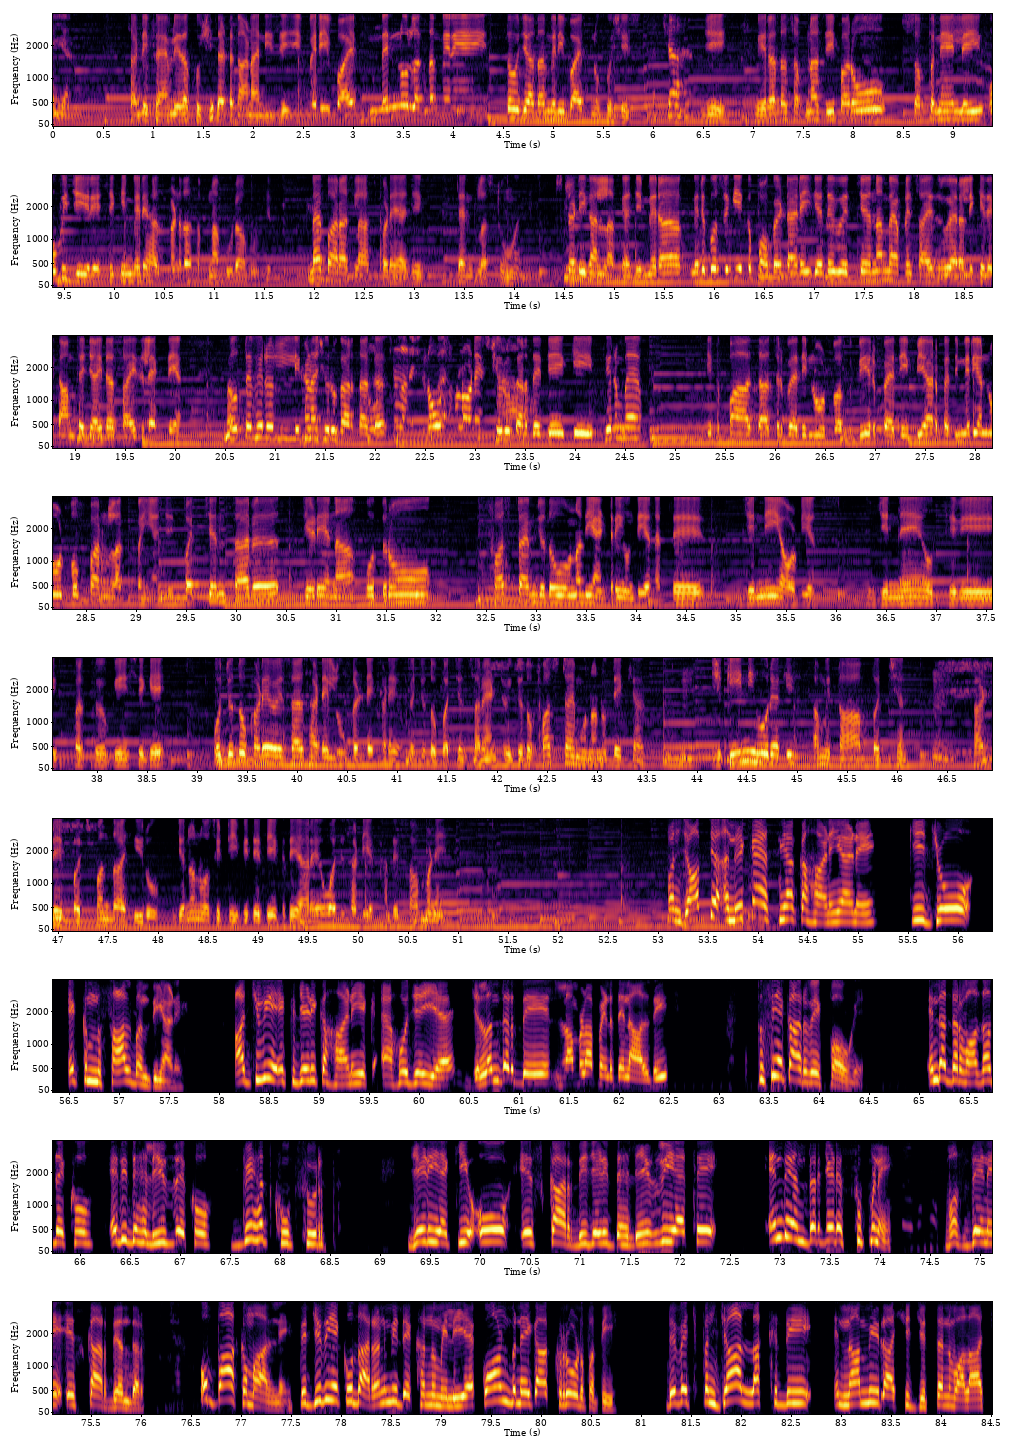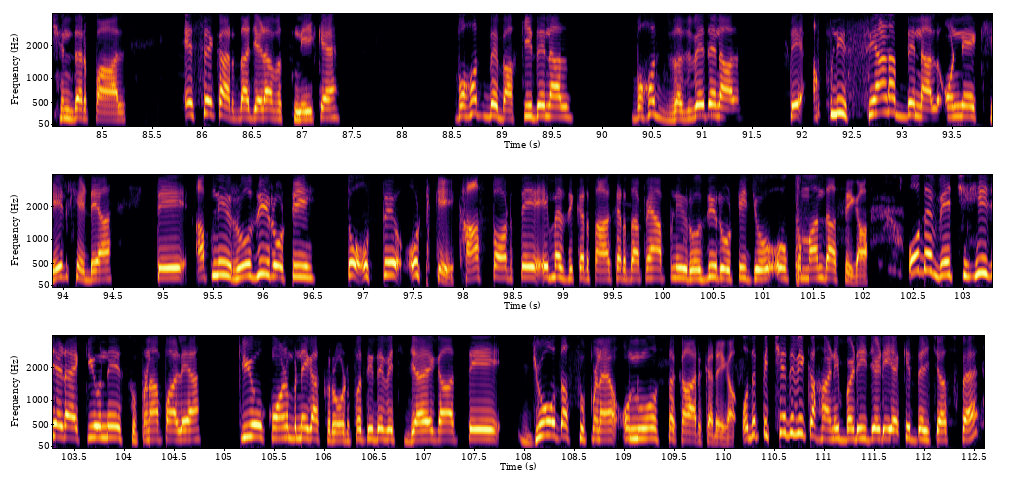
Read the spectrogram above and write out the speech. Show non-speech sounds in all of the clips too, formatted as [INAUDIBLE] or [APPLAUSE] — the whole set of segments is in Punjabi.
ਸਾਡੀ ਫੈਮਿਲੀ ਦਾ ਖੁਸ਼ੀ ਦਾ ਟਿਕਾਣਾ ਨਹੀਂ ਸੀ ਜੀ ਮੇਰੀ ਵਾਈਫ ਮੈਨੂੰ ਲੱਗਦਾ ਮੇਰੇ ਤੋਂ ਜ਼ਿਆਦਾ ਮੇਰੀ ਵਾਈਫ ਨੂੰ ਖੁਸ਼ੀ ਸੀ। ਅੱਛਾ। ਜੀ ਮੇਰਾ ਤਾਂ ਸੁਪਨਾ ਸੀ ਪਰ ਉਹ ਸੁਪਨੇ ਲਈ ਉਹ ਵੀ ਜੀ ਰਹੇ ਸੀ ਕਿ ਮੇਰੇ ਹਸਬੰਡ ਦਾ ਸੁਪਨਾ ਪੂਰਾ ਹੋ ਜਾਵੇ। ਮੈਂ 12 ਕਲਾਸ ਪੜ੍ਹਿਆ ਜੀ 10 ਪਲੱਸ 2 ਹਾਂ ਜੀ। ਸਟੱਡੀ ਕਰਨ ਲੱਗ ਪਿਆ ਜੀ ਮੇਰਾ ਮੇਰੇ ਕੋਲ ਸੀਗੀ ਇੱਕ ਪਾਕਟ ਡਾਇਰੀ ਜਿਹਦੇ ਵਿੱਚ ਨਾ ਮੈਂ ਆਪਣੇ ਸਾਈਜ਼ ਵਗੈਰਾ ਲਿਖੇ ਦੇ ਕੰਮ ਤੇ ਜਾਈਦਾ ਸਾਈਜ਼ ਲਿਖਦੇ ਆ। ਮੈਂ ਉੱਤੇ ਫਿਰ ਲਿਖਣਾ ਸ਼ੁਰੂ ਕਰਤਾ। ਨੋਟਸ ਬਣਾਉਣੇ ਸ਼ੁਰੂ ਕਰ ਦਿੱਤੇ ਕਿ ਫਿਰ ਮੈਂ ਇੱਕ ਪਾ 10 ਰੁਪਏ ਦੀ ਨੋਟਬੁੱਕ 20 ਰੁਪਏ ਦੀ 50 ਰੁਪਏ ਦੀ ਮੇਰੀਆਂ ਨੋਟਬੁੱਕ ਭਰਨ ਲੱਗ ਪਈਆਂ ਜੀ ਬੱਚਨ ਸਰ ਜਿਹੜੇ ਆ ਨਾ ਉਧਰੋਂ ਫਸਟ ਟਾਈਮ ਜਦੋਂ ਉਹਨਾਂ ਦੀ ਐਂਟਰੀ ਹੁੰਦੀ ਹੈ ਨਾ ਤੇ ਜਿੰਨੀ ਆਡੀਅנס ਜਿੰਨੇ ਉੱਥੇ ਵੀ ਪ੍ਰਤੀਯੋਗੀ ਸੀਗੇ ਉਹ ਜਦੋਂ ਖੜੇ ਹੋਏ ਸਰ ਸਾਡੇ ਲੂ ਕੰਡੇ ਖੜੇ ਹੋ ਗਏ ਜਦੋਂ ਬੱਚਨ ਸਰ ਐਂਟਰੀ ਜਦੋਂ ਫਸਟ ਟਾਈਮ ਉਹਨਾਂ ਨੂੰ ਦੇਖਿਆ ਯਕੀਨ ਨਹੀਂ ਹੋ ਰਿਹਾ ਕਿ ਅਮਿਤਾਭ ਬੱਚਨ ਸਾਡੇ ਬਚਪਨ ਦਾ ਹੀਰੋ ਜਿਨ੍ਹਾਂ ਨੂੰ ਅਸੀਂ ਟੀਵੀ ਤੇ ਦੇਖਦੇ ਆ ਰਹੇ ਉਹ ਅੱਜ ਸਾਡੀ ਅੱਖਾਂ ਦੇ ਸਾਹਮਣੇ। ਪੰਜਾਬ 'ਚ ਅਨੇਕਾਂ ਐਸੀਆਂ ਕਹਾਣੀਆਂ ਨੇ ਕਿ ਜੋ ਇੱਕ ਮਿਸਾਲ ਬੰਦੀਆਂ ਨੇ। ਅੱਜ ਵੀ ਇੱਕ ਜਿਹੜੀ ਕਹਾਣੀ ਇੱਕ ਇਹੋ ਜਿਹੀ ਹੈ, ਜਲੰਧਰ ਦੇ ਲਾਂਬੜਾ ਪਿੰਡ ਦੇ ਨਾਲ ਦੀ। ਤੁਸੀਂ ਇਹ ਘਰ ਵੇਖ ਪਾਓਗੇ। ਇਹਦਾ ਦਰਵਾਜ਼ਾ ਦੇਖੋ, ਇਹਦੀ ਦਹਲੀਜ਼ ਦੇਖੋ ਬੇहद ਖੂਬਸੂਰਤ ਜਿਹੜੀ ਹੈ ਕਿ ਉਹ ਇਸ ਘਰ ਦੀ ਜਿਹੜੀ ਦਹਲੀਜ਼ ਵੀ ਹੈ ਤੇ ਇਹਦੇ ਅੰਦਰ ਜਿਹੜੇ ਸੁਪਨੇ ਵਸਦੇ ਨੇ ਇਸ ਘਰ ਦੇ ਅੰਦਰ, ਉਹ ਬਾ ਕਮਾਲ ਨੇ। ਤੇ ਜਿਹਦੀ ਇੱਕ ਉਦਾਹਰਨ ਵੀ ਦੇਖਣ ਨੂੰ ਮਿਲੀ ਹੈ, ਕੌਣ ਬਨੇਗਾ ਕਰੋੜਪਤੀ? ਦੇ ਵਿੱਚ 50 ਲੱਖ ਦੀ ਇਨਾਮੀ ਰਾਸ਼ੀ ਜਿੱਤਣ ਵਾਲਾ ਛਿੰਦਰਪਾਲ ਇਸੇ ਘਰ ਦਾ ਜਿਹੜਾ ਵਸਨੀਕ ਹੈ। ਬਹੁਤ ਬੇਬਾਕੀ ਦੇ ਨਾਲ, ਬਹੁਤ ਜਜ਼ਬੇ ਦੇ ਨਾਲ ਤੇ ਆਪਣੀ ਸਿਆਣਪ ਦੇ ਨਾਲ ਉਹਨੇ ਖੇਡ ਖੇਡਿਆ ਤੇ ਆਪਣੀ ਰੋਜ਼ੀ ਰੋਟੀ ਤੋਂ ਉੱਤੇ ਉੱਠ ਕੇ, ਖਾਸ ਤੌਰ ਤੇ ਇਹ ਮੈਂ ਜ਼ਿਕਰ ਤਾਂ ਕਰਦਾ ਪਿਆ ਆਪਣੀ ਰੋਜ਼ੀ ਰੋਟੀ ਜੋ ਉਹ ਕਮਾਉਂਦਾ ਸੀਗਾ, ਉਹਦੇ ਵਿੱਚ ਹੀ ਜਿਹੜਾ ਹੈ ਕਿ ਉਹਨੇ ਸੁਪਨਾ ਪਾਲਿਆ ਕਿ ਉਹ ਕੌਣ ਬਣੇਗਾ? ਕਰੋੜਪਤੀ ਦੇ ਵਿੱਚ ਜਾਏਗਾ ਤੇ ਜੋ ਉਹਦਾ ਸੁਪਨਾ ਹੈ, ਉਹਨੂੰ ਉਹ ਸਾਕਾਰ ਕਰੇਗਾ। ਉਹਦੇ ਪਿੱਛੇ ਦੀ ਵੀ ਕਹਾਣੀ ਬੜੀ ਜਿਹੜੀ ਹੈ ਕਿ ਦਿਲਚਸਪ ਹੈ।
